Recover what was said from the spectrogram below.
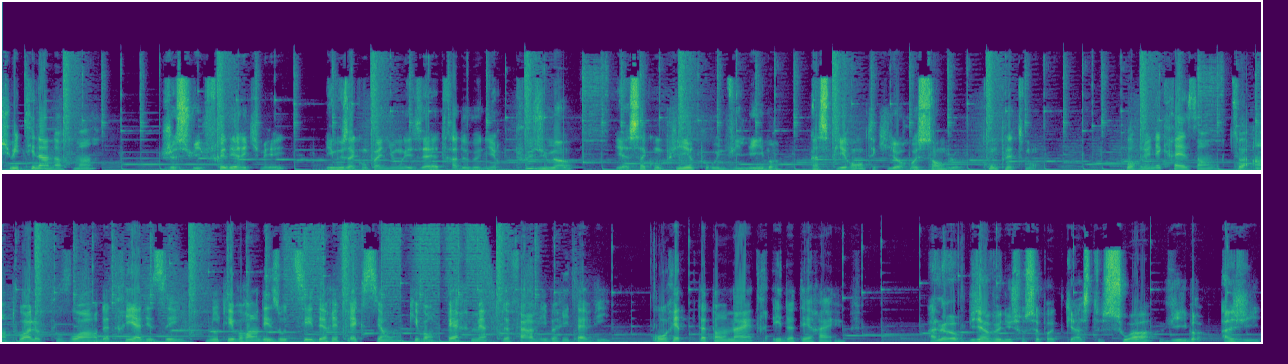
suis Tina Normand? Je suis Frédéric May et nous accompagnons les êtres à devenir plus humains et à s'accomplir pour une vie libre, inspirante et qui leur ressemble complètement. Pour l'unique raison, tu as en toi le pouvoir de te réaliser, nous te livrons des outils et des réflexions qui vont te permettre de faire vibrer ta vie au rythme de ton être et de tes rêves. Alors, bienvenue sur ce podcast Sois, Vibre, Agis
